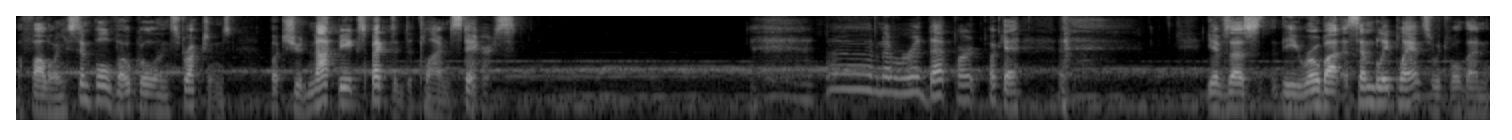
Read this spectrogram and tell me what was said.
of following simple vocal instructions, but should not be expected to climb stairs. Uh, I've never read that part. Okay. gives us the robot assembly plants, which will then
